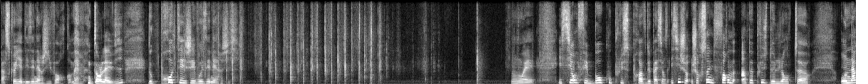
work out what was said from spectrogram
Parce qu'il y a des énergivores quand même dans la vie. Donc protégez vos énergies. Ouais. Ici, on fait beaucoup plus preuve de patience. Ici, je, je ressens une forme un peu plus de lenteur. On a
